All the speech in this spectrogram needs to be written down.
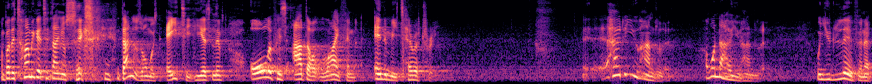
And by the time we get to Daniel 6, Daniel's almost 80. He has lived all of his adult life in enemy territory. How do you handle it? I wonder how you handle it. When you live in a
